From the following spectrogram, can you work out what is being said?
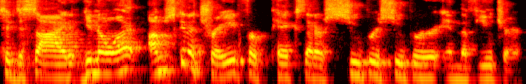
to decide, you know what? I'm just going to trade for picks that are super, super in the future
